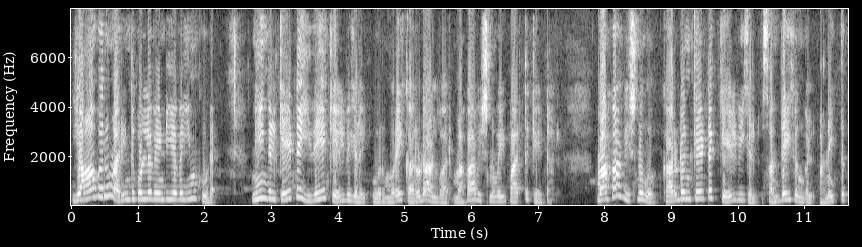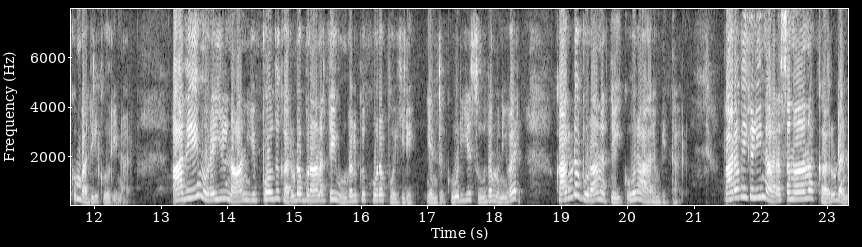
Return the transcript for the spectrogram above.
யாவரும் அறிந்து கொள்ள வேண்டியவையும் கூட. நீங்கள் கேட்ட இதே கேள்விகளை ஒரு முறை கருடாழ்வார் மகாவிஷ்ணுவை பார்த்து கேட்டார். மகாவிஷ்ணுவும் கருடன் கேட்ட கேள்விகள் சந்தேகங்கள் அனைத்துக்கும் பதில் கூறினார். அதே முறையில் நான் இப்போது கருட புராணத்தை உங்களுக்கு கூறப் போகிறேன் என்று கூறிய சூத முனிவர் கருட புராணத்தை கூற ஆரம்பித்தார். பறவைகளின் அரசனான கருடன்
